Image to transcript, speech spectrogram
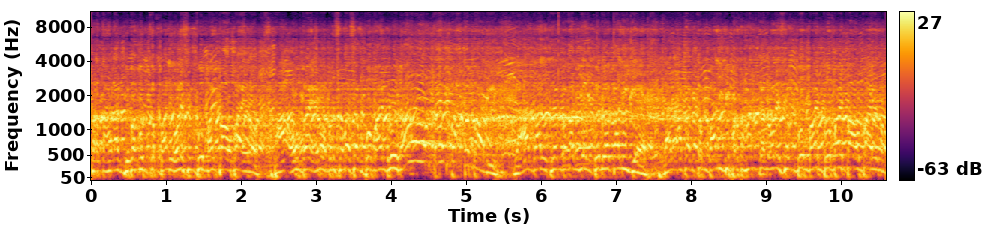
Pertahanan dibangun kembali oleh sang pemain Pak Ompak Ero. Pak Ompak Ero bersama sang pemain Ronald. Tembak kembali. Gagal tembakan yang kedua kalinya. Dan akan kembali dipertahankan oleh sang pemain-pemain Pak Ompairo.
